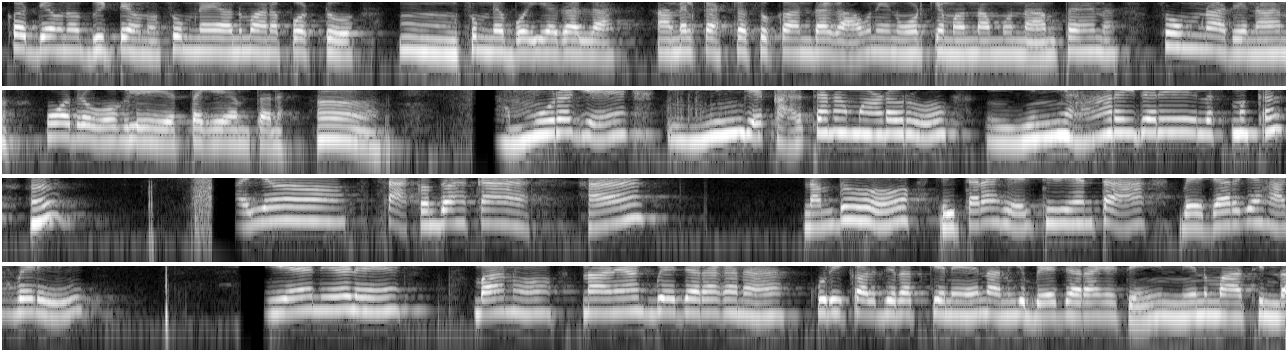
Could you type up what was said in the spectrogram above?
ಕದ್ದೇವನು ಬಿಟ್ಟೆವನು ಸುಮ್ಮನೆ ಅನುಮಾನ ಪಟ್ಟು, ಹ್ಮ್ ಸುಮ್ಮನೆ ಬೊಯ್ಯೋದಲ್ಲ ಆಮೇಲೆ ಕಷ್ಟ ಸುಖ ಅಂದಾಗ ಅವನೇ ನೋಡ್ಕೊಂಬಂದ ನಮ್ಮನ್ನ ಅಂತ ಸುಮ್ಮನಾದೆ ನಾನು, ಹೋದ್ರೆ ಹೋಗ್ಲಿ ಎತ್ತಗೆ ಅಂತಾನೆ. ಹ್ಞೂ ನಮ್ಮೂರಾಗೆ ಹಿಂಗೆ ಕಳ್ತನ ಮಾಡೋರು ಇದಾರೆ ಲಕ್ಷ್ಮಕ್ಕ? ಅಯ್ಯೋ ಸಾಕುದು ಅಕ್ಕ. ಹಾ? ನಮ್ದು ಈ ತರ ಹೇಳ್ತೀವಿ ಅಂತ ಬೇಜಾರಿಗೆ ಹಾಕ್ಬೇಡಿ. ಏನ್ ಹೇಳಿ? ಬಾನು, ನಾನು ಯಾಕೆ ಬೇಜಾರಾಗಣ ಕುರಿ ಕಳ್ದಿರೋದ್ಕೇನೆ ನನಗೆ ಬೇಜಾರಾಗೈತೆ. ನಿನ್ನ ಮಾತಿಂದ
